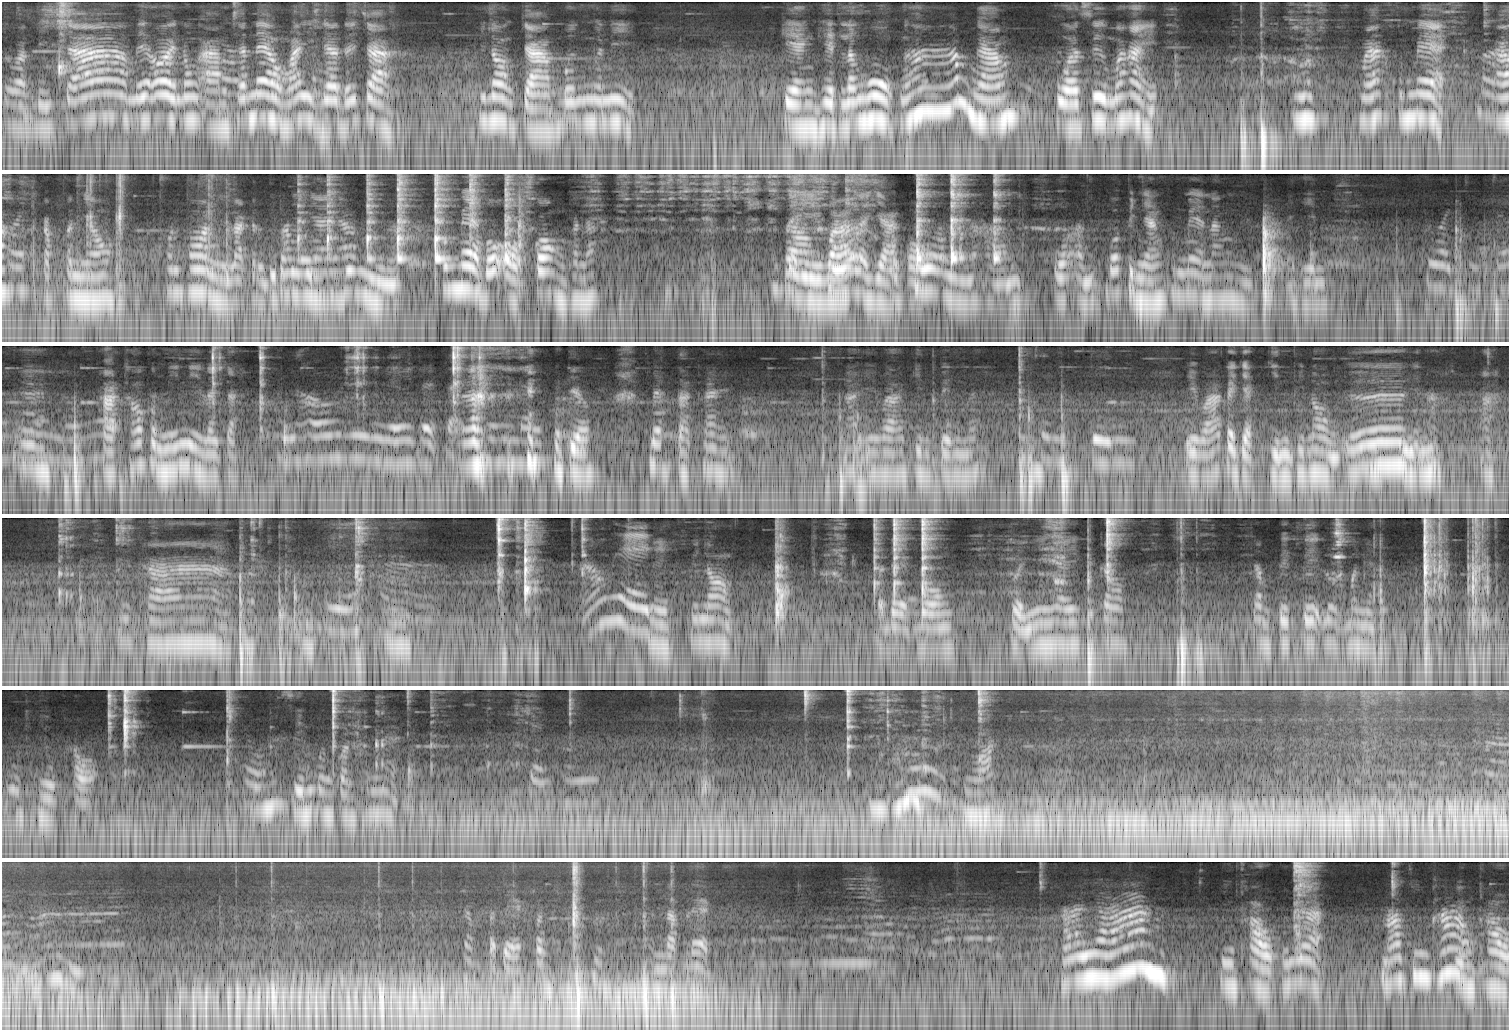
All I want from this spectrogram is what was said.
สวัสดีจ้าแม่อ้อยน้องอามชาแนลมาอีกแล้วเด้อจ้าพี่น้องจ๋าเบิ้งมื้อนี้แกงเห็ดละโงกงามงามผัวซื้อมาให้อืมมาคุณแม่เอากับข้าวเหนียวพ่อนๆนี่ละกันติดตั้งใหญ่ๆยุ่เอางนะคุณแม่บ่ออกกล้องพะนะใส่ว้าละอยากอตัอวกมันอ่านตัวอันว่าเป็นหยังคุณแม่นั่งอยู่ให้เห็นตัวจิตเออผักเขากับนี้นี่เลยจ้ะ เขาจริงเลยแต่แต่เดี๋ยวแม่ตักให้ อะเอวากินเป็นไหมเป็นเอวาก็อยากกินพี่น้องเอ้ยอะอะนี่ค่ะนี่ค่ะเอาเห็ดนี่พี่น้องกระแดกบองสวยยังไงเก้าจำเป๊ะๆรถมันเนี่ยอู้หิวเขาซิมเบิ่งก่อนคุณแม่เป็นคนหัว ประแดกก่อนอืมอันดับแรกขายยังกินข้าวคุณแม่มากินข้าวกินข้าว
